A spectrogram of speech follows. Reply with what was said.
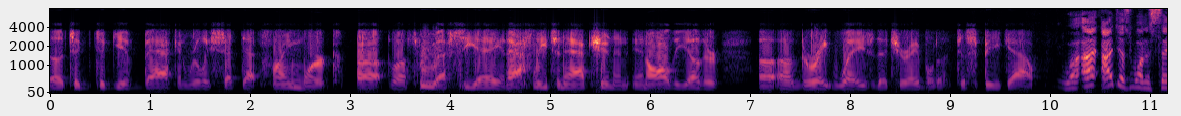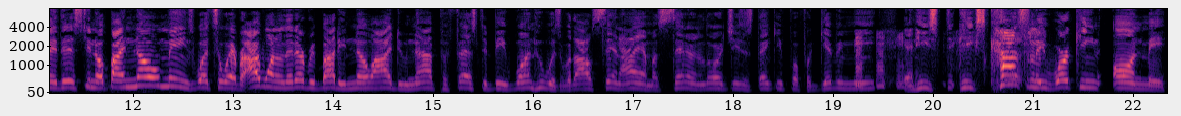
uh, to to give back and really set that framework up uh, through FCA and athletes in action and, and all the other uh, uh, great ways that you're able to, to speak out. Well, I, I, just want to say this, you know, by no means whatsoever. I want to let everybody know I do not profess to be one who is without sin. I am a sinner, and Lord Jesus, thank you for forgiving me. and He's He's constantly working on me.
